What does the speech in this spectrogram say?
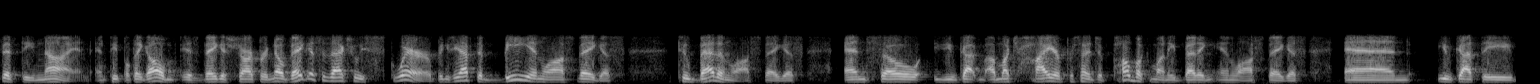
59. And people think, oh, is Vegas sharper? No, Vegas is actually square because you have to be in Las Vegas to bet in Las Vegas. And so you've got a much higher percentage of public money betting in Las Vegas. And you've got the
